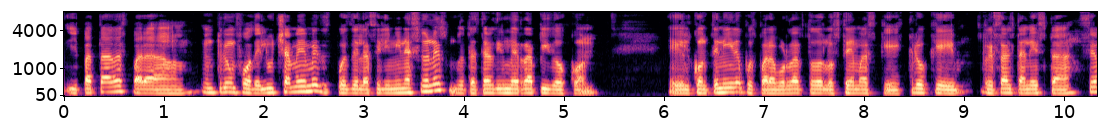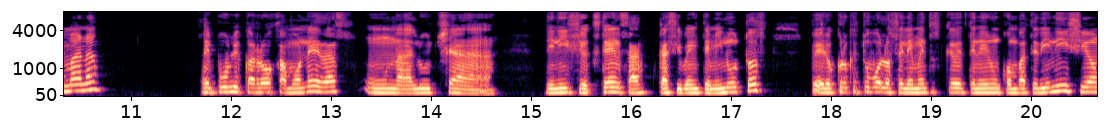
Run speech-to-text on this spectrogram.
y patadas para un triunfo de lucha memes después de las eliminaciones. Voy a tratar de irme rápido con el contenido, pues para abordar todos los temas que creo que resaltan esta semana. El público arroja monedas, una lucha de inicio extensa, casi 20 minutos, pero creo que tuvo los elementos que debe tener un combate de inicio,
